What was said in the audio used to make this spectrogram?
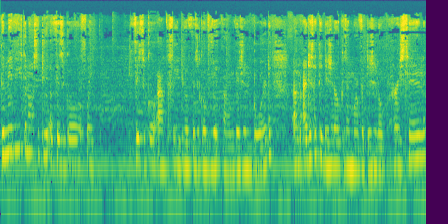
then maybe you can also do a physical like physical actually do a physical vi um, vision board. Um, i just like the digital because i'm more of a digital person.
